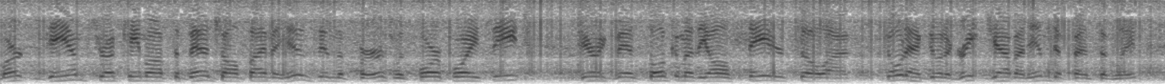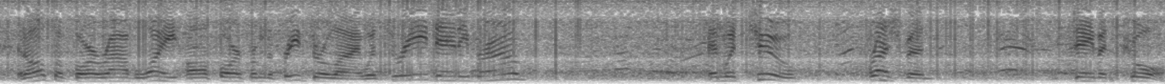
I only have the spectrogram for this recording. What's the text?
Mark Damstruck came off the bench, all five of his in the first with four points each. Derek Van Solkema, the All-Stater, so uh, Skodak doing a great job on him defensively. And also for Rob White, all four from the free throw line. With three, Danny Brown. And with two, freshman David Cool.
